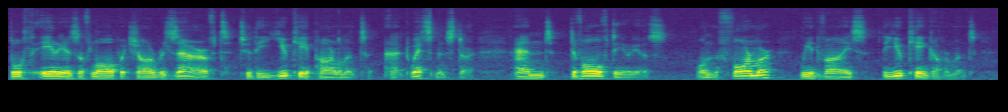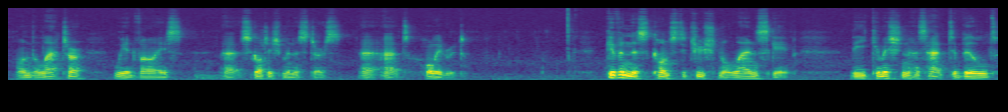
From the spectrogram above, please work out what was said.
both areas of law which are reserved to the UK Parliament at Westminster and devolved areas. On the former, we advise the UK government. On the latter, we advise uh, Scottish ministers uh, at Holyrood. Given this constitutional landscape, the Commission has had to build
